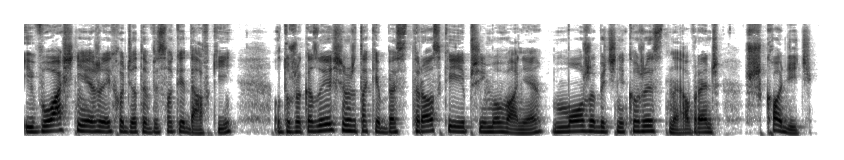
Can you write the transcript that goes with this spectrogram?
I właśnie jeżeli chodzi o te wysokie dawki, otóż okazuje się, że takie beztroskie jej przyjmowanie może być niekorzystne, a wręcz szkodzić.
